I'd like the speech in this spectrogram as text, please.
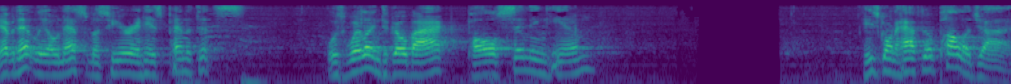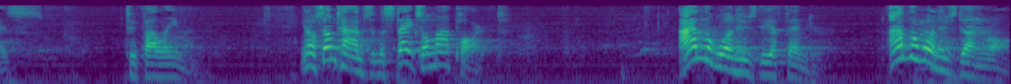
Evidently, Onesimus here in his penitence was willing to go back. Paul sending him. He's going to have to apologize to Philemon. You know, sometimes the mistake's on my part. I'm the one who's the offender. I'm the one who's done wrong.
